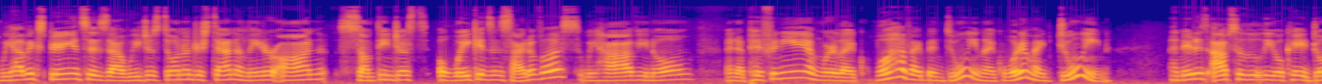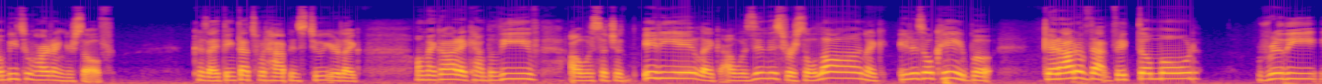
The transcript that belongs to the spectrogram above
We have experiences that we just don't understand. And later on, something just awakens inside of us. We have, you know, an epiphany and we're like, what have I been doing? Like, what am I doing? And it is absolutely okay. Don't be too hard on yourself. Because I think that's what happens too. You're like, oh my God, I can't believe I was such an idiot. Like, I was in this for so long. Like, it is okay, but get out of that victim mode. Really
